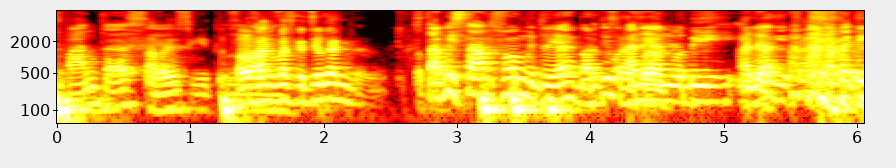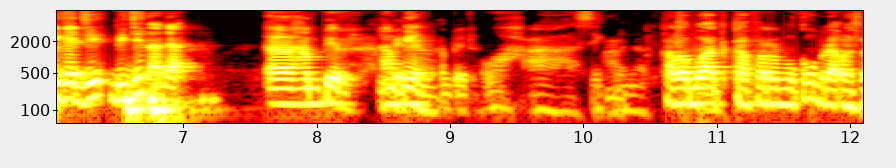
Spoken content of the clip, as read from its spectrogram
Pantas. taruhnya ya. segitu kalau kanvas kecil kan Tapi start from itu ya, berarti Start ada from. yang lebih ini Ada. lagi. Sampai 3 digit ada. eh, hampir Hampir. hampir Wah, asik bener. Kalau buat cover buku berapa, Mas?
